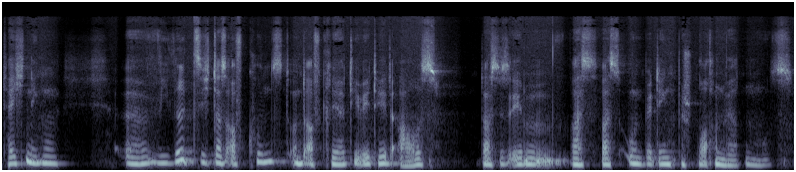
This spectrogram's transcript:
Techniken, äh, wie wirkt sich das auf Kunst und auf Kreativität aus? Das ist eben was, was unbedingt besprochen werden muss.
